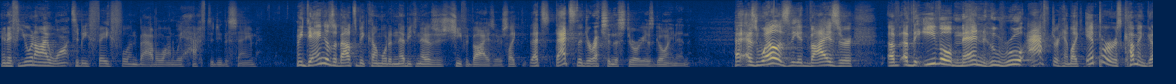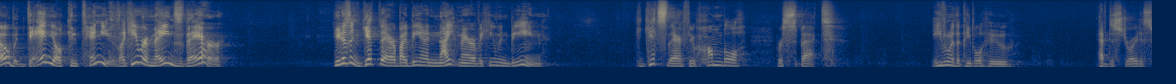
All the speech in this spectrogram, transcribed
And if you and I want to be faithful in Babylon, we have to do the same. I mean, Daniel's about to become one of Nebuchadnezzar's chief advisors. Like, that's, that's the direction the story is going in. As well as the advisor of, of the evil men who rule after him. Like, emperors come and go, but Daniel continues. Like, he remains there. He doesn't get there by being a nightmare of a human being, he gets there through humble respect, even with the people who have destroyed his,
